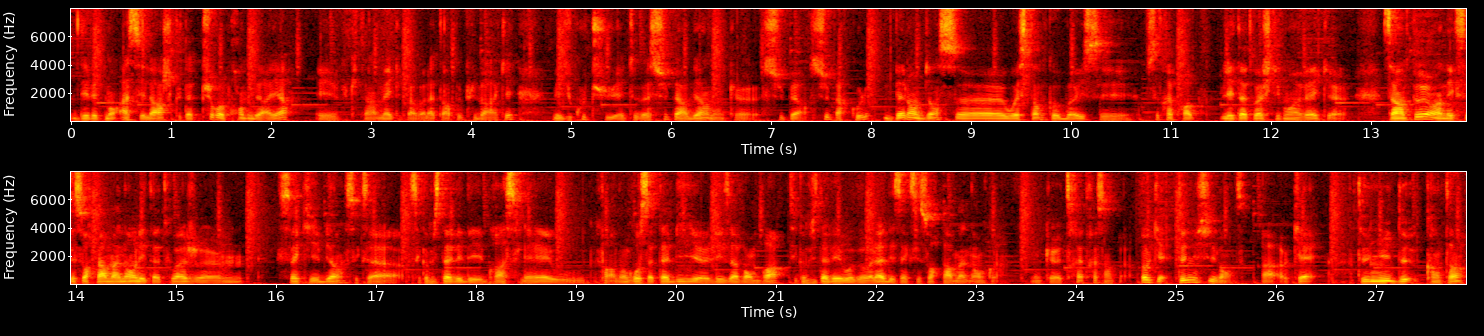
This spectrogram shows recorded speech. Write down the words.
vêtements assez larges que tu as pu reprendre derrière. Et vu que t'es un mec, bah voilà, t'es un peu plus baraqué. Mais du coup, tu, elle te va super bien, donc super, super cool. Belle ambiance western cowboy, c'est très propre. Les tatouages qui vont avec. c'est un peu un accessoire permanent, les tatouages ça qui est bien, c'est que ça, c'est comme si tu avais des bracelets ou, enfin, en gros, ça t'habille euh, les avant-bras. C'est comme si tu avais, bah, voilà, des accessoires permanents, quoi. Donc euh, très très sympa. Ok, tenue suivante. Ah ok, tenue de Quentin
